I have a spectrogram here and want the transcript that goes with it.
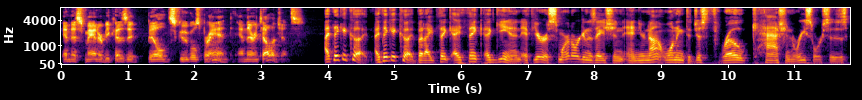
in this manner because it builds Google's brand and their intelligence. I think it could. I think it could, but I think I think again, if you're a smart organization and you're not wanting to just throw cash and resources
